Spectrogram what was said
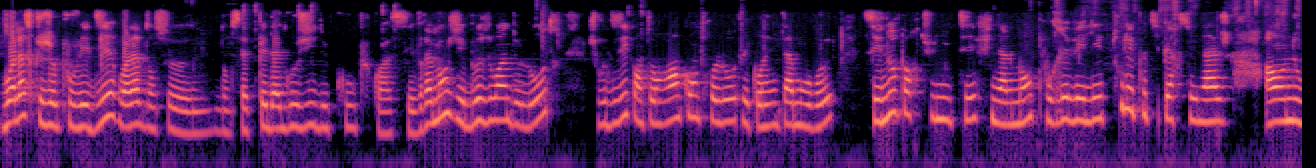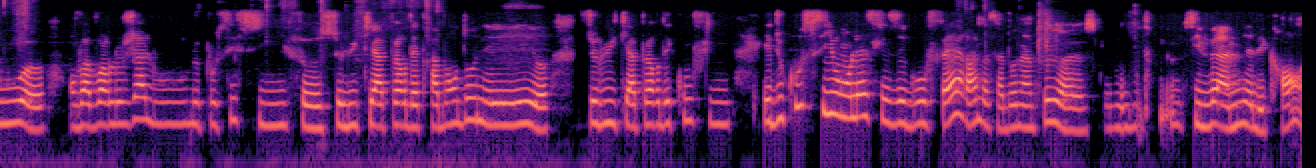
Voilà ce que je pouvais dire voilà, dans, ce, dans cette pédagogie de couple. Quoi. C'est vraiment, j'ai besoin de l'autre. Je vous disais, quand on rencontre l'autre et qu'on est amoureux, c'est une opportunité finalement pour révéler tous les petits personnages en nous. Euh, on va voir le jaloux, le possessif, euh, celui qui a peur d'être abandonné, euh, celui qui a peur des conflits. Et du coup, si on laisse les égaux faire, hein, bah, ça donne un peu ce que Sylvain a mis à l'écran.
